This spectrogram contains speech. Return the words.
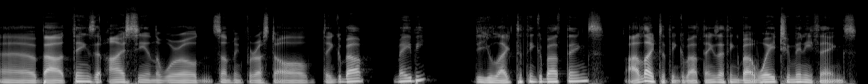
uh, about things that I see in the world and something for us to all think about, maybe. Do you like to think about things? I like to think about things. I think about way too many things.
